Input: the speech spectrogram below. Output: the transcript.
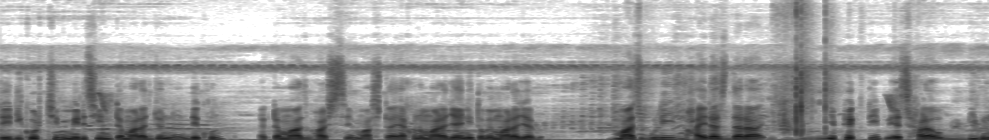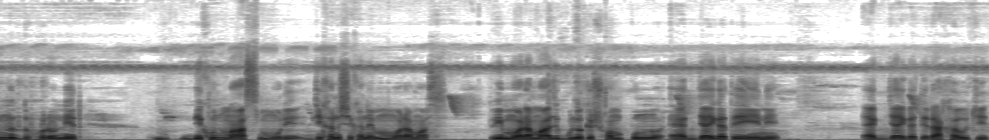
রেডি করছি মেডিসিনটা মারার জন্য। দেখুন একটা মাছ ভাসছে, মাছটা এখনও মারা যায়নি, তবে মারা যাবে। মাছগুলি ভাইরাস দ্বারা এফেক্টিভ এছাড়াও বিভিন্ন ধরনের, দেখুন মাছ মরে, যেখানে সেখানে মরা মাছ। তো এই মরা মাছগুলোকে সম্পূর্ণ এক জায়গাতে এনে এক জায়গাতে রাখা উচিত।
